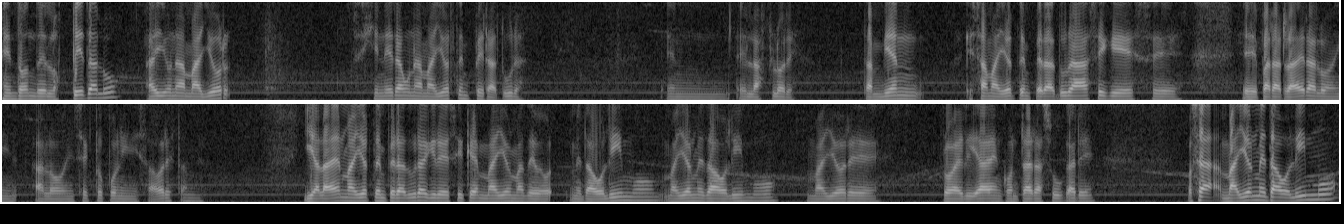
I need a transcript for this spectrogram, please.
en donde los pétalos hay una mayor, se genera una mayor temperatura en, en las flores. También esa mayor temperatura hace que se, eh, para atraer a los, a los insectos polinizadores también. Y al haber mayor temperatura quiere decir que hay mayor metabolismo, mayor metabolismo, mayores probabilidades de encontrar azúcares. O sea, mayor metabolismo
